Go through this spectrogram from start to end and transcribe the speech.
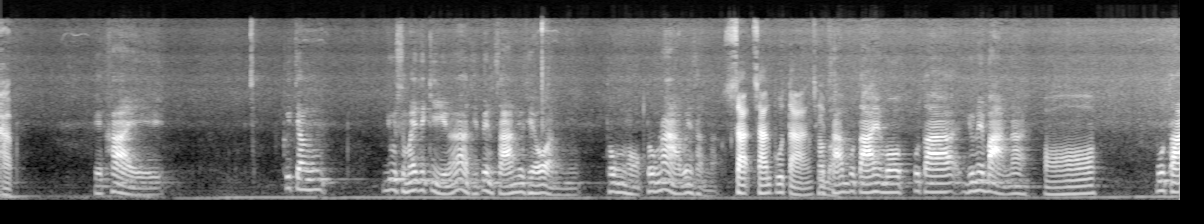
ครับ คล้ายๆคือจังอยู่สมัยตะกี้นะที่เป็นศาลอยู่แถวอัน ทงหอกทงหน้าเป็นสันน่ะสาสารปูตางคใช่รับบ่ศาลปูตาเห็นบ่ปูตาอยู่ในบ้านนะอ๋อ ปูตา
